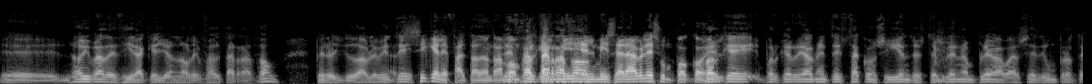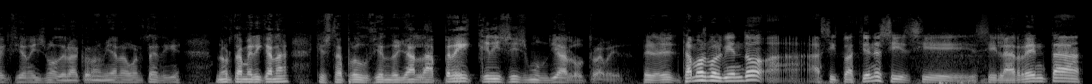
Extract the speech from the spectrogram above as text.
eh, no iba a decir aquello, no le falta razón, pero indudablemente... Sí que le falta, don Ramón, porque el, miserable es un poco porque, Porque realmente está consiguiendo este pleno empleo a base de un proteccionismo de la economía norteamericana que está produciendo ya la pre-crisis mundial otra vez. Pero estamos volviendo a, situaciones, si, si, si la renta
